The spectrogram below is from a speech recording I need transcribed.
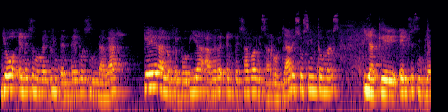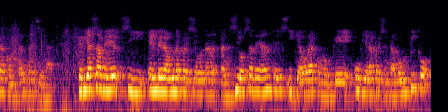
Yo en ese momento intenté pues indagar qué era lo que podía haber empezado a desarrollar esos síntomas y a que él se sintiera con tanta ansiedad. Quería saber si él era una persona ansiosa de antes y que ahora como que hubiera presentado un pico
